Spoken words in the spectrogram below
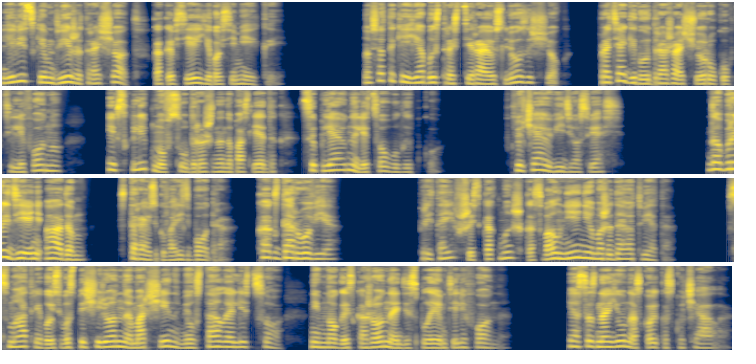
Левицким движет расчёт, как и всей его семейкой. Но все таки я быстро стираю слезы щек, протягиваю дрожащую руку к телефону и, всхлипнув судорожно напоследок, цепляю на лицо улыбку. Включаю видеосвязь. «Добрый день, Адам!» — стараюсь говорить бодро. «Как здоровье?» Притаившись, как мышка, с волнением ожидаю ответа. Всматриваюсь в испещрённое морщинами усталое лицо, немного искажённое дисплеем телефона. И осознаю, насколько скучала.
